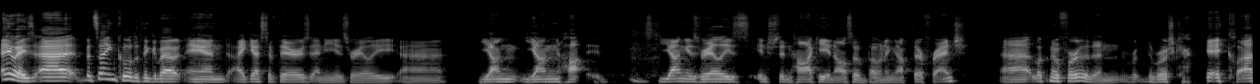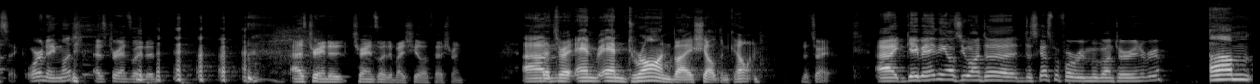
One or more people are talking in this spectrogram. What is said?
Anyways, uh, but something cool to think about, and I guess if there's any Israeli uh, young young ho- young Israelis interested in hockey and also boning up their French, uh, look no further than the Roch Carrier Classic, or in English, as translated, as tra- translated by Sheila Fishman. Um, that's right, and and drawn by Sheldon Cohen. That's right. Uh, Gabe, anything else you want to discuss before we move on to our interview? Um,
